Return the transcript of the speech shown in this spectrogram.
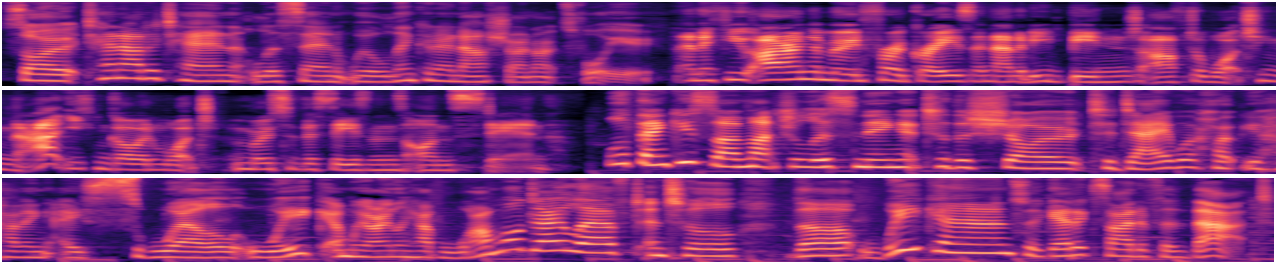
So, 10 out of 10, listen. We'll link it in our show notes for you. And if you are in the mood for a Grey's Anatomy binge after watching that, you can go and watch most of the seasons on Stan. Well, thank you so much for listening to the show today. We hope you're having a swell week, and we only have one more day left until the weekend, so get excited for that.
